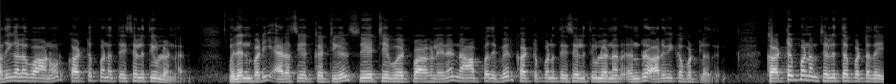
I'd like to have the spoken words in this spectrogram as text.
அதிகளவானோர் கட்டுப்பணத்தை செலுத்தியுள்ளனர். இதன்படி அரசியல் கட்சிகள் சுயேட்சை வேட்பாளர்கள் என நாற்பது பேர் கட்டுப்பணத்தை செலுத்தியுள்ளனர் என்று அறிவிக்கப்பட்டுள்ளது. கட்டுப்பணம் செலுத்தப்பட்டதை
